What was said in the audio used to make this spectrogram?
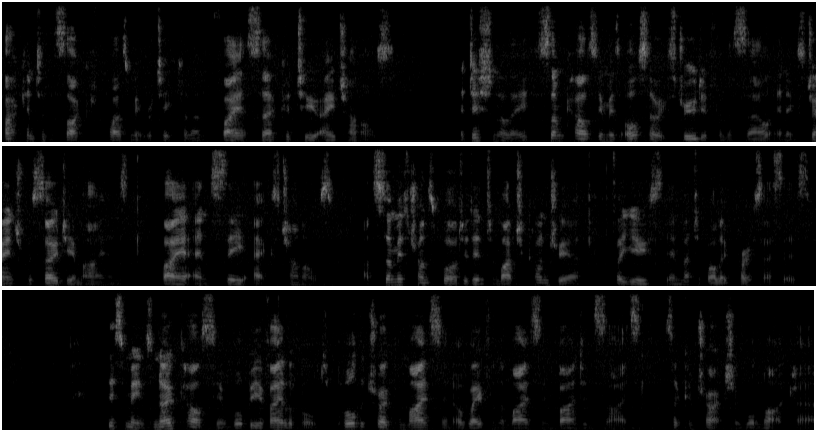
back into the cytoplasmic reticulum via SERCA2A channels. Additionally, some calcium is also extruded from the cell in exchange for sodium ions via NCX channels, and some is transported into mitochondria for use in metabolic processes. This means no calcium will be available to pull the tropomyosin away from the myosin binding sites, so contraction will not occur.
